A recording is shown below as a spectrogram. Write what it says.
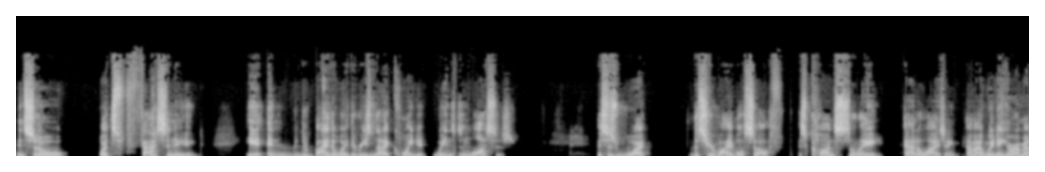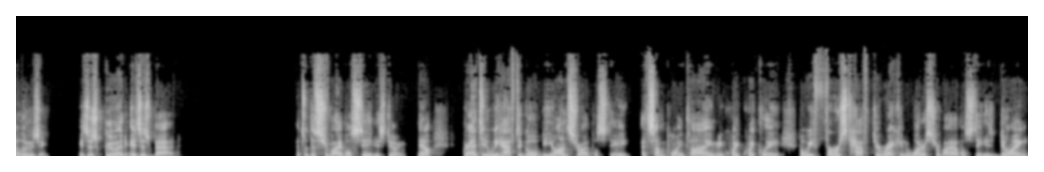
And so, what's fascinating it, and by the way, the reason that I coined it wins and losses, this is what the survival self is constantly analyzing. Am I winning or am I losing? Is this good? Is this bad? That's what the survival state is doing. Now, granted, we have to go beyond survival state at some point in time and quite quickly, but we first have to reckon what our survival state is doing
